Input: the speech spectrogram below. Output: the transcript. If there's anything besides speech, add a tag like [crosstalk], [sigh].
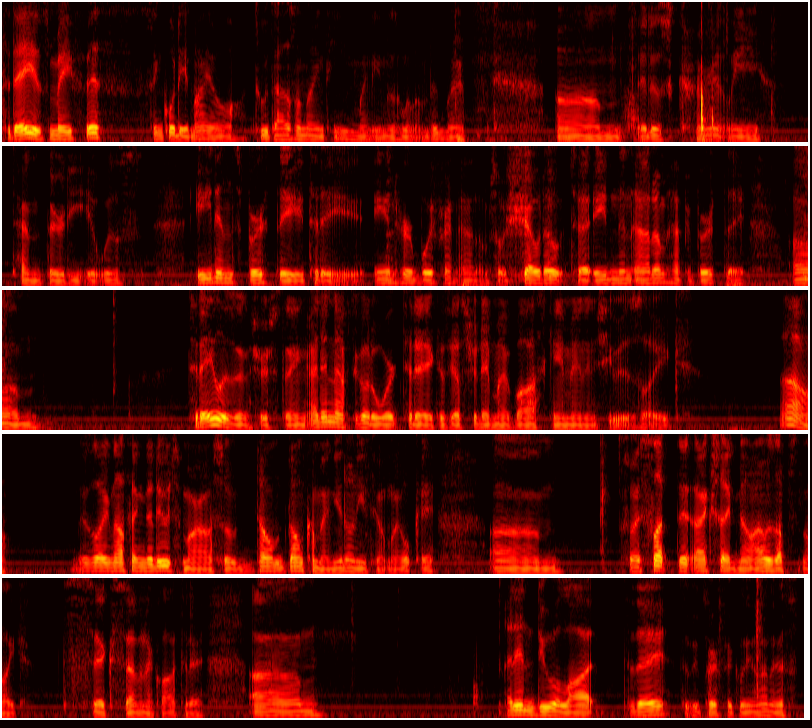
Today is May 5th, Cinco de Mayo, 2019. My name is Willem Vidler. Um, it is currently 10.30. It was Aiden's birthday today and her boyfriend Adam. So shout out to Aiden and Adam. Happy birthday. Um, today was interesting. I didn't have to go to work today because yesterday my boss came in and she was like, oh, there's like nothing to do tomorrow. So don't, don't come in. You don't need to. I'm like, okay. Um, so I slept, actually, no, I was up to like six, seven o'clock today. Um, I didn't do a lot today, to be perfectly honest.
